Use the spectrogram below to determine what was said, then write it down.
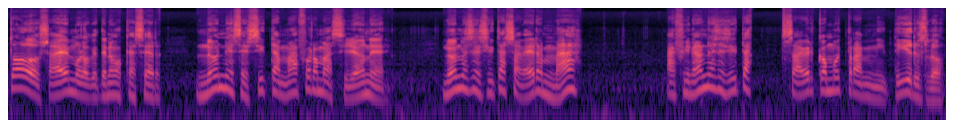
Todos sabemos lo que tenemos que hacer. No necesita más formaciones. No necesitas saber más. Al final necesitas saber cómo transmitirlo.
